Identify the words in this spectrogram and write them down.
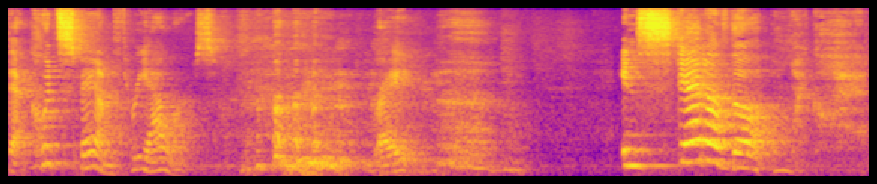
that could span three hours, right? Instead of the, oh my God,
